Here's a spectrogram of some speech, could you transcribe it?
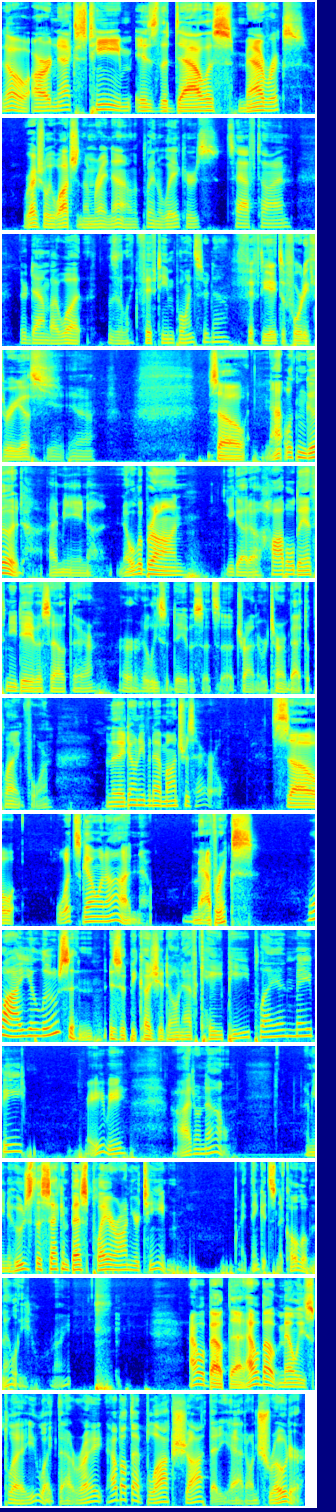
So our next team is the Dallas Mavericks. We're actually watching them right now. They're playing the Lakers. It's halftime. They're down by what? Was it like 15 points they're down? 58 to 43, yes. Yeah. yeah. So, not looking good. I mean, no LeBron. You got a hobbled Anthony Davis out there, or at least a Davis that's uh, trying to return back to playing for him. And then they don't even have Montrezl Harrell. So, what's going on? Mavericks? Why you losing? Is it because you don't have KP playing, maybe? Maybe. I don't know. I mean, who's the second best player on your team? I think it's Nicolo Melli, right? How about that? How about Melli's play? You like that, right? How about that block shot that he had on Schroeder?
